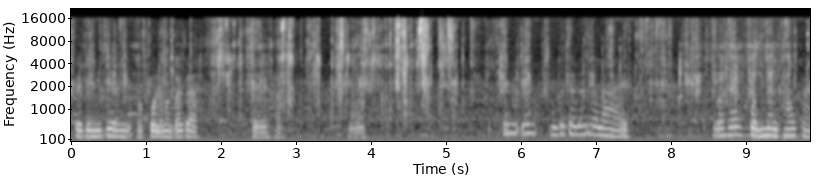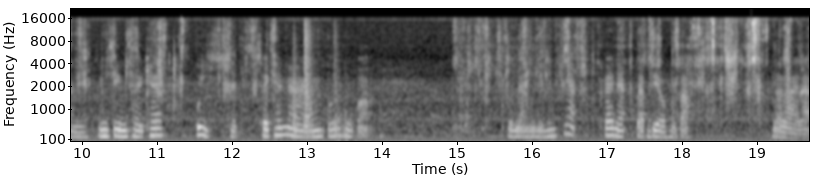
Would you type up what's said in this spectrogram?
ใส่เป็นนิดเดียวเนี่ยพอคนแล้วมันก็จะเห็นไหมคะเห็นไหมแค่นี้เองมันก็จะเริ่มละลายแล้วแค่คนให้มันเข้ากัน จริงๆ ใช้แค่อุ้ยใช้แค่น้ำโอ้ยหัวคนแรงไปนิดนึงเนี่ยแค่เนี้ยแป๊บเดียวเห็นปะละลายละ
